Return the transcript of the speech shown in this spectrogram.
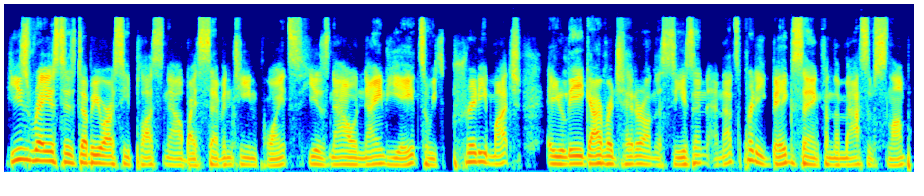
he's raised his WRC plus now by 17 points. He is now 98, so he's pretty much a league average hitter on the season, and that's pretty big, saying from the massive slump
